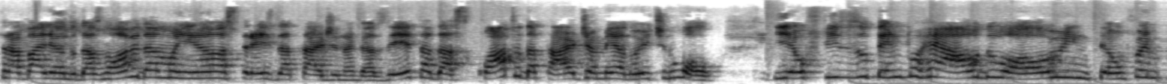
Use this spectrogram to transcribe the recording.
trabalhando das nove da manhã às três da tarde na Gazeta, das quatro da tarde à meia-noite no UOL. E eu fiz o tempo real do UOL, então foi,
